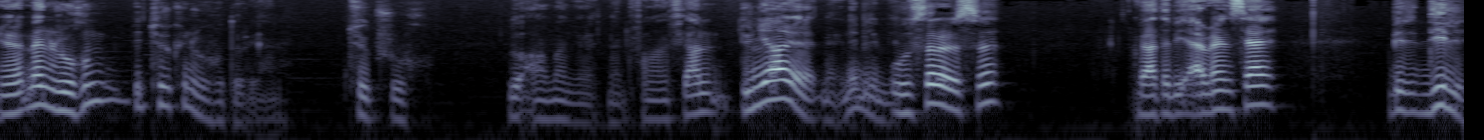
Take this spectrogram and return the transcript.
Yönetmen ruhum bir Türk'ün ruhudur yani. Türk ruhlu Alman yönetmen falan filan. Dünya yönetmeni ne bileyim. Uluslararası veya da bir evrensel bir dil.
